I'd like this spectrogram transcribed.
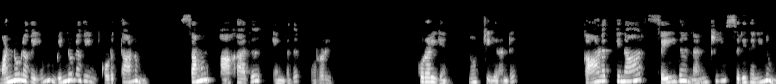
மண்ணுலகையும் விண்ணுலகையும் கொடுத்தாலும் சமம் ஆகாது என்பது பொருள். குரல் எண் நூற்றி இரண்டு. காலத்தினார் செய்த நன்றி சிறிதெனினும்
